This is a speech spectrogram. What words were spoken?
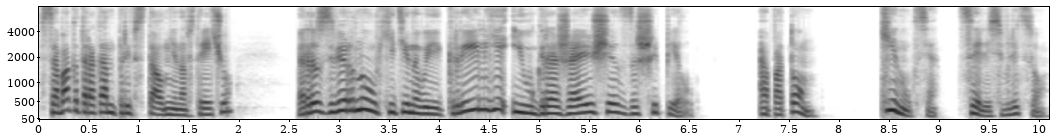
Собака-таракан привстал мне навстречу, развернул хитиновые крылья и угрожающе зашипел. А потом кинулся, целясь в лицо.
